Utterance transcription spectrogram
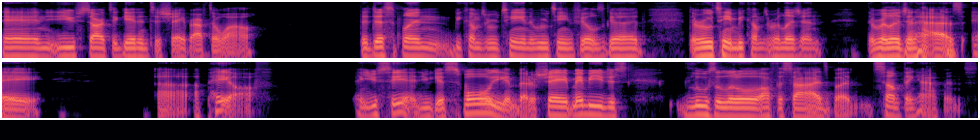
And you start to get into shape after a while. The discipline becomes routine, the routine feels good. The routine becomes religion. The religion has a uh, a payoff and you see it. You get swole, you get in better shape. Maybe you just lose a little off the sides, but something happens.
